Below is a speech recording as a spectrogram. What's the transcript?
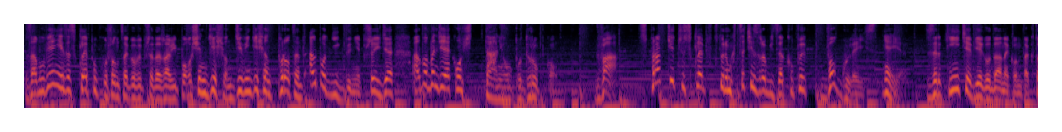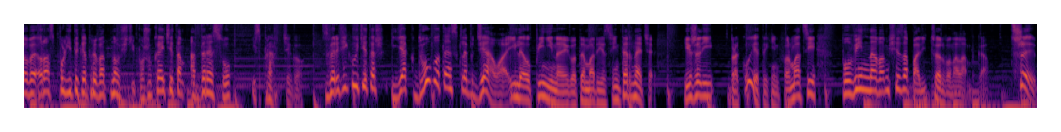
Zamówienie ze sklepu kuszącego wyprzedażami po 80-90% albo nigdy nie przyjdzie, albo będzie jakąś tanią podróbką. 2. Sprawdźcie, czy sklep, w którym chcecie zrobić zakupy, w ogóle istnieje. Zerknijcie w jego dane kontaktowe oraz politykę prywatności. Poszukajcie tam adresu i sprawdźcie go. Zweryfikujcie też, jak długo ten sklep działa, ile opinii na jego temat jest w internecie. Jeżeli brakuje tych informacji, powinna Wam się zapalić czerwona lampka. 3.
